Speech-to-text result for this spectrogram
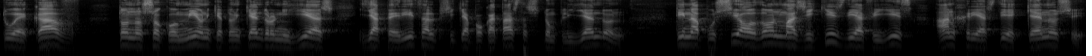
του ΕΚΑΒ, των νοσοκομείων και των κέντρων υγείας για περίθαλψη και αποκατάσταση των πληγέντων, την απουσία οδών μαζικής διαφυγής αν χρειαστεί εκένωση,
